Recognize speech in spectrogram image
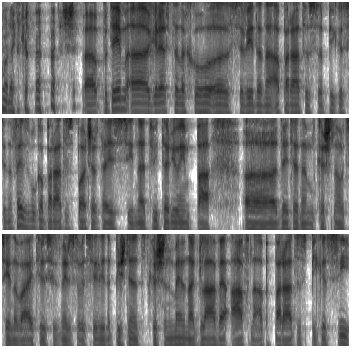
Uh, Potem uh, greste lahko uh, seveda na aparatus.si na Facebooku, aparatus počrtaj si na Twitterju in pa uh, dajte nam kakšno oceno v iTunes, zmeri so veseli, napišite tudi kakšen mail na glave afna aparatus.si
